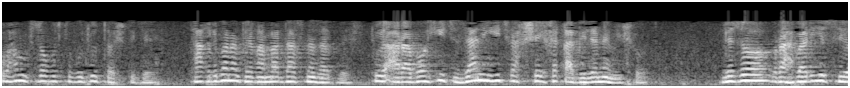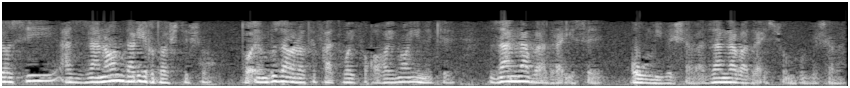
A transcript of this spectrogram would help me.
خب همون چیزا بود که وجود داشت دیگه. تقریبا هم پیغمبر دست نزد بهش. توی عربا هیچ زنی هیچ وقت شیخ قبیله نمی‌شد. لذا رهبری سیاسی از زنان دریغ داشته شد. تا امروز هم فتوای فقهای ما اینه که زن نباید رئیس قومی بشود زن نباید رئیس جمهور بشود.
